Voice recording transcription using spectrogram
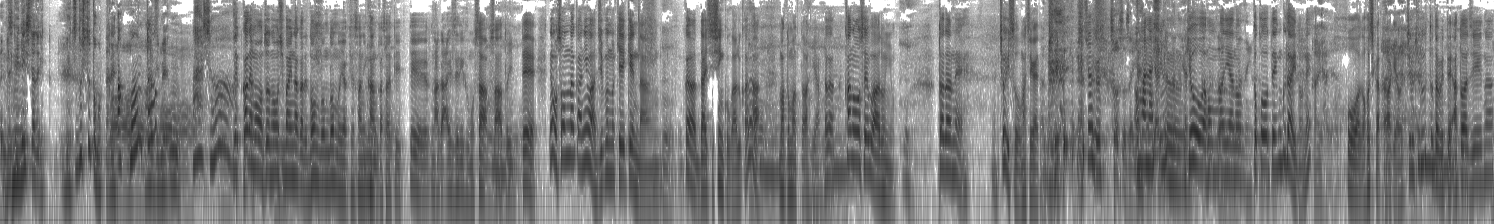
出てきた時、別の人と思ったね。あ本当？初め。うん。あそうで、彼もそのお芝居の中でどんどんどんどん役者さんに感化されていって、長い台詞もさ、さーっと言って、でもその中には自分の経験談が大師信仰があるから、まとまったわけやん。だから可能性はあるんよ。ただね、チョイスを間違えたんですよ。チョイスそうそうそう。お話やり方ねうん今日はほんまにあの、ところてんぐらいのね、はいはいはい。法話が欲しかったわけよ。チュルチュルっと食べて、後味ええな、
